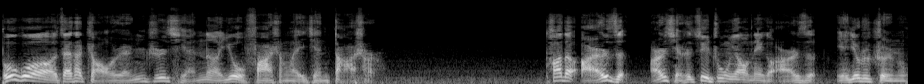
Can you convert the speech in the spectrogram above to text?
不过在他找人之前呢，又发生了一件大事儿，他的儿子，而且是最重要那个儿子，也就是准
